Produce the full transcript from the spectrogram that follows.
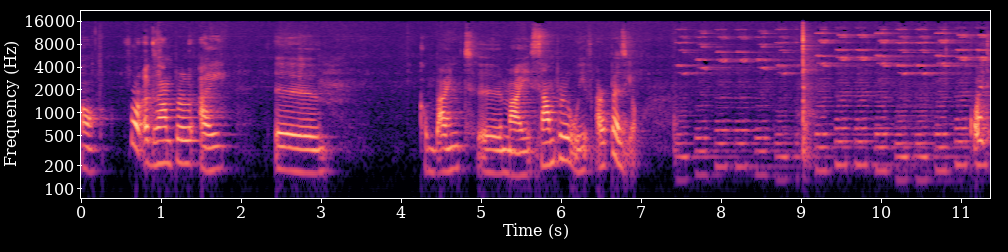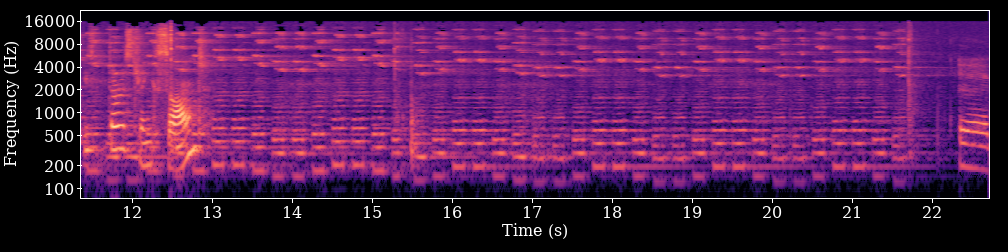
Oh, for example, I uh, combined uh, my sample with arpeggio. Quite interesting sound. Uh,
